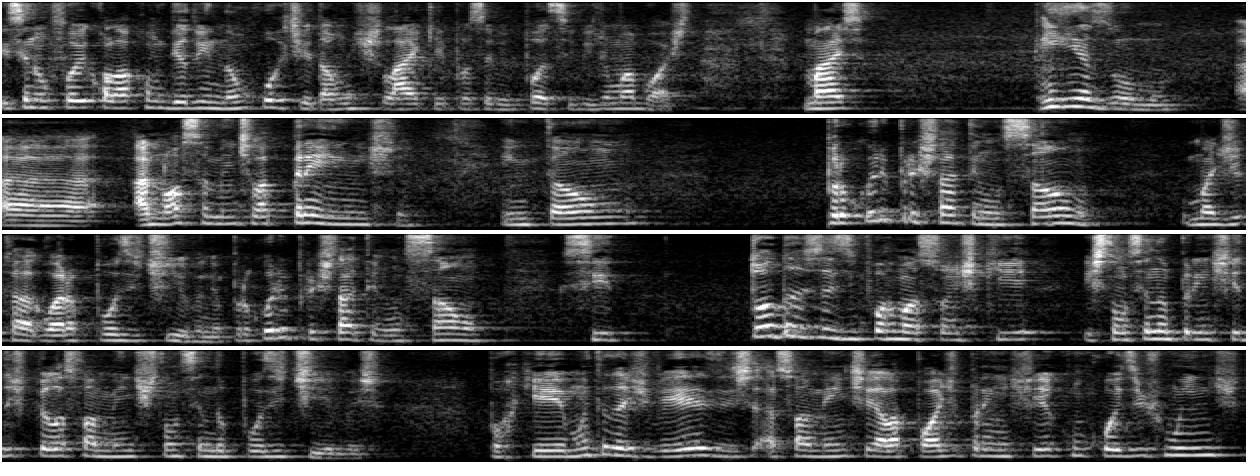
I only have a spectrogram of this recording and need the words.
E se não foi, coloca um dedo em não curtir, dá um dislike aí para saber, pô, esse vídeo é uma bosta. Mas, em resumo, a, a nossa mente ela preenche. Então, procure prestar atenção, uma dica agora positiva, né? Procure prestar atenção se todas as informações que estão sendo preenchidas pela sua mente estão sendo positivas. Porque muitas das vezes a sua mente ela pode preencher com coisas ruins,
